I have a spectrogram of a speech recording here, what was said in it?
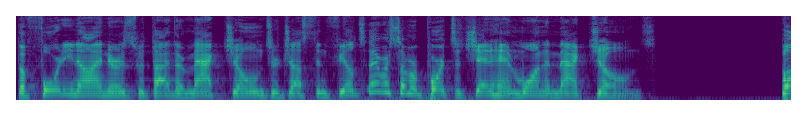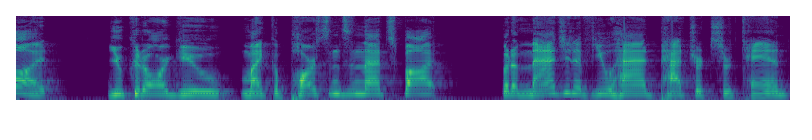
the 49ers with either Mac Jones or Justin Fields. There were some reports that Shanahan wanted Mac Jones. But you could argue Micah Parsons in that spot. But imagine if you had Patrick Surtain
